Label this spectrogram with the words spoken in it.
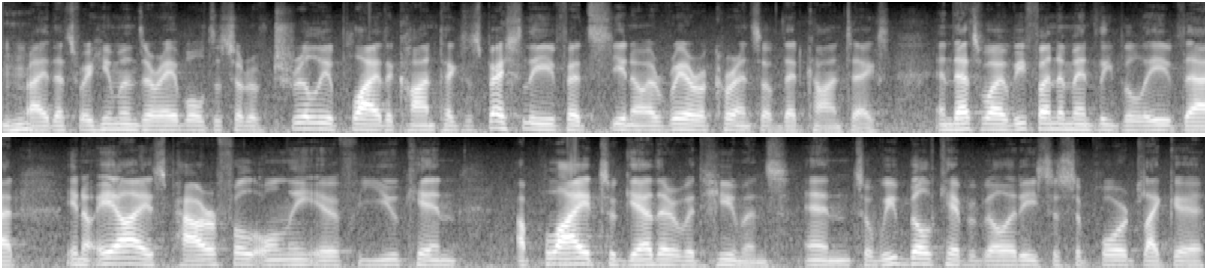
mm-hmm. right? That's where humans are able to sort of truly apply the context, especially if it's you know a rare occurrence of that context. And that's why we fundamentally believe that you know AI is powerful only if you can apply it together with humans. And so we build capabilities to support like a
